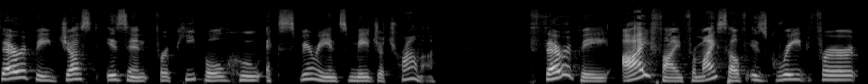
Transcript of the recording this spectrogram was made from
therapy just isn't for people who experience major trauma. Therapy, I find for myself, is great for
